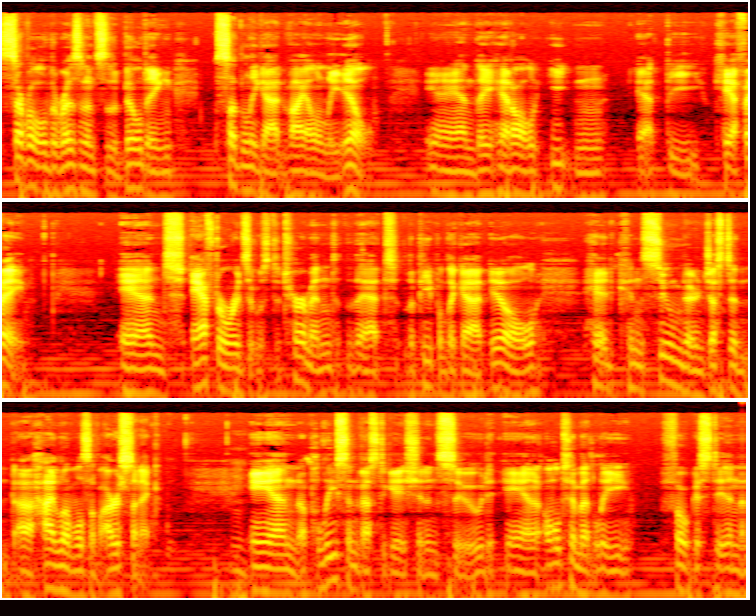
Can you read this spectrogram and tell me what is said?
several of the residents of the building suddenly got violently ill, and they had all eaten at the cafe. And afterwards, it was determined that the people that got ill had consumed or ingested uh, high levels of arsenic. And a police investigation ensued and ultimately focused in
